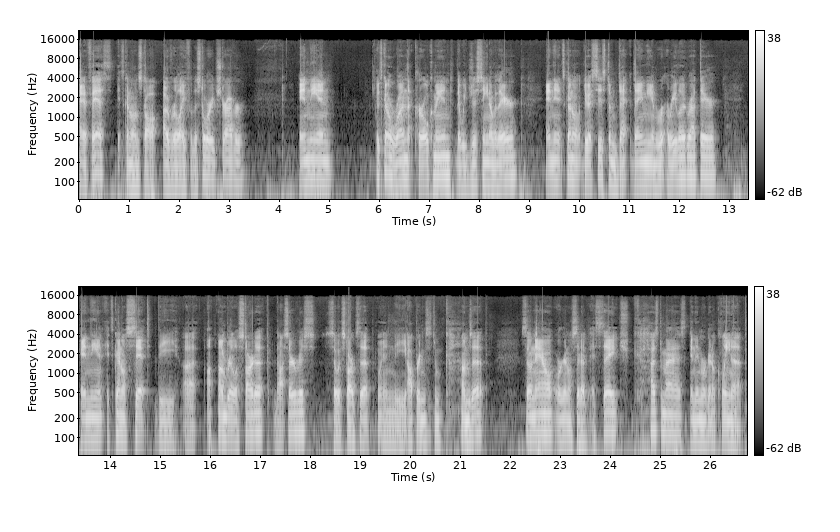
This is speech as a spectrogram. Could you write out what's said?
FS. It's going to install overlay for the storage driver. And then it's going to run that curl command that we just seen over there. And then it's going to do a system da daemon reload right there. And then it's going to set the uh, umbrel startup dot service. So it starts up when the operating system comes up. So now we're going to set up SSH, customize, and then we're going to clean up.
